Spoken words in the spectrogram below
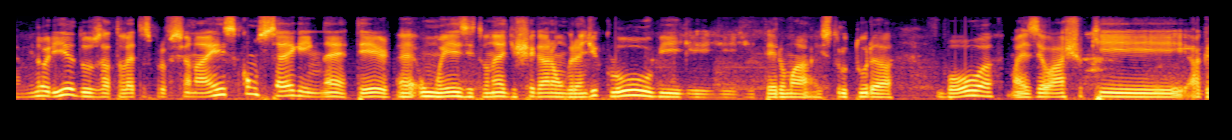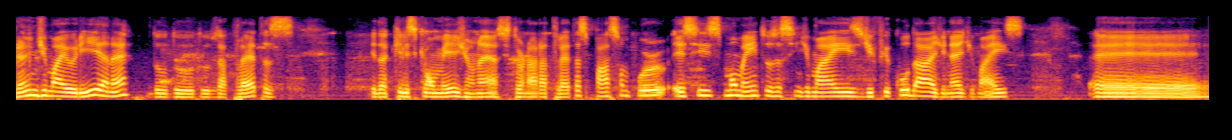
a minoria dos atletas profissionais conseguem, né, ter é, um êxito, né, de chegar a um grande clube, de, de, de ter uma estrutura boa, mas eu acho que a grande maioria, né, do, do, dos atletas e daqueles que almejam, né, se tornar atletas passam por esses momentos assim de mais dificuldade, né, de mais é,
